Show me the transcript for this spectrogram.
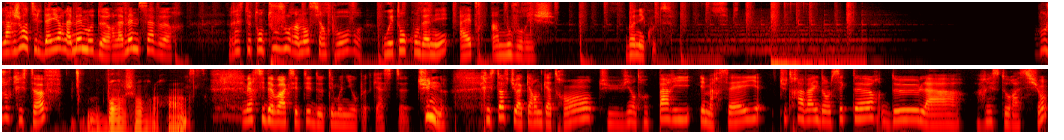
L'argent a-t-il d'ailleurs la même odeur, la même saveur? Reste-t-on toujours un ancien pauvre ou est-on condamné à être un nouveau riche? Bonne écoute. Bonjour Christophe. Bonjour Laurence. Merci d'avoir accepté de témoigner au podcast Thune. Christophe, tu as 44 ans, tu vis entre Paris et Marseille, tu travailles dans le secteur de la restauration.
